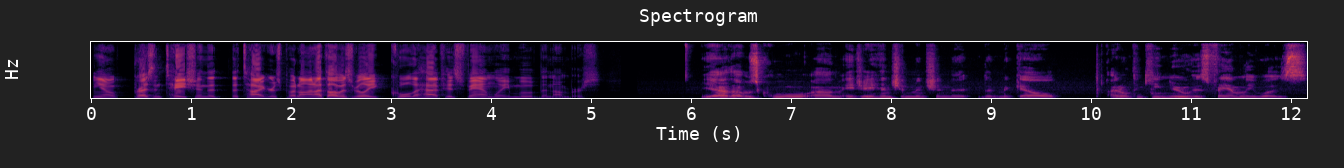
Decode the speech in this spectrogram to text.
you know presentation that the Tigers put on? I thought it was really cool to have his family move the numbers. Yeah, that was cool. Um, AJ Hinch mentioned that that Miguel. I don't think he knew his family was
